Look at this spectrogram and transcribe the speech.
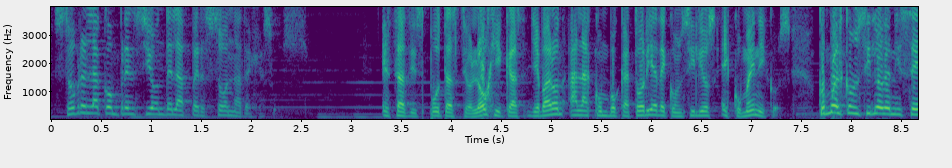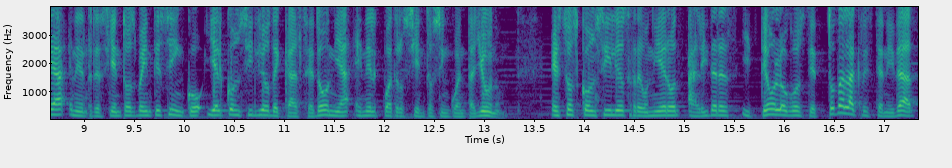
sobre la comprensión de la persona de Jesús. Estas disputas teológicas llevaron a la convocatoria de concilios ecuménicos, como el concilio de Nicea en el 325 y el concilio de Calcedonia en el 451. Estos concilios reunieron a líderes y teólogos de toda la cristianidad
